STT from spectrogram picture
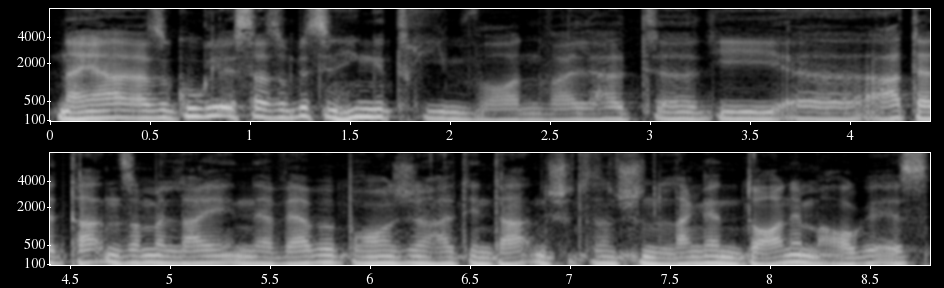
Naja, also Google ist da so ein bisschen hingetrieben worden, weil halt äh, die äh, Art der Datensammelei in der Werbebranche halt den Datenschützern schon lange ein Dorn im Auge ist.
